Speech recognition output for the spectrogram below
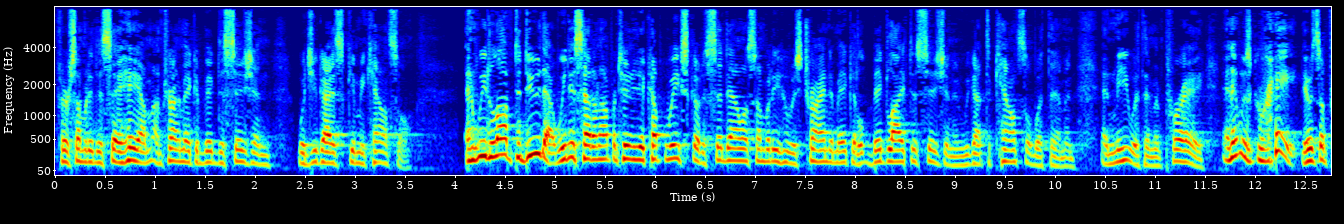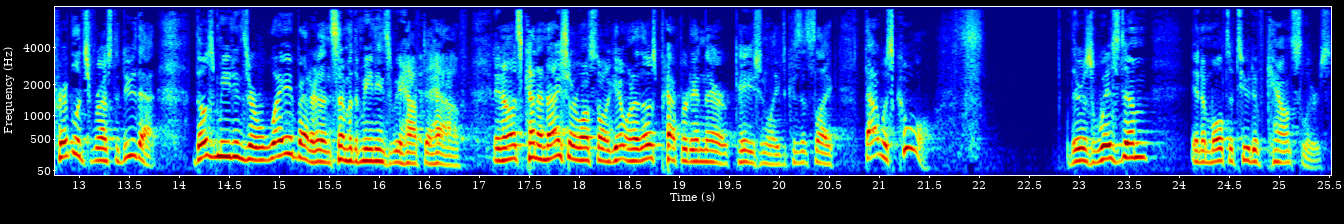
for somebody to say, hey, I'm, I'm trying to make a big decision. Would you guys give me counsel? And we love to do that. We just had an opportunity a couple weeks ago to sit down with somebody who was trying to make a big life decision, and we got to counsel with them and, and meet with them and pray. And it was great. It was a privilege for us to do that. Those meetings are way better than some of the meetings we have to have. You know, it's kind of nice every once in a while to get one of those peppered in there occasionally because it's like, that was cool. There's wisdom in a multitude of counselors.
